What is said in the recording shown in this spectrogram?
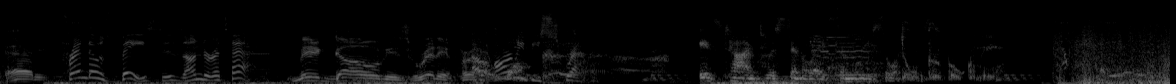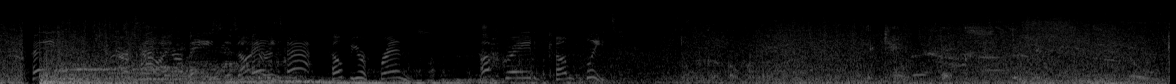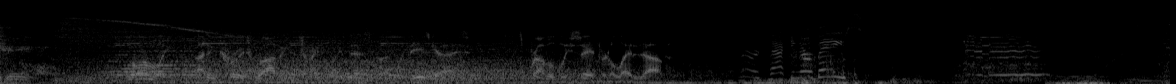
Howdy. Friendo's base is under attack. Big dog is ready for Our a army walk. be scrapping. It's time to assimilate some resources. Don't resources. provoke me. Hey! Our allies' base is under attack. Help your friends. Upgrade complete. You can't fix. Okay. Normally, I'd encourage robbing a train like this, but with these guys, it's probably safer to light it up. They're attacking our base.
